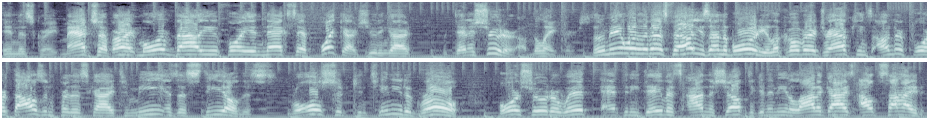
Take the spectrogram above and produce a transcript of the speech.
in this great matchup. All right, more value for you next at point guard, shooting guard with Dennis Schroeder of the Lakers. So to me, one of the best values on the board. You look over at DraftKings under 4,000 for this guy. To me, is a steal. This role should continue to grow for Schroeder with Anthony Davis on the shelf. They're going to need a lot of guys outside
